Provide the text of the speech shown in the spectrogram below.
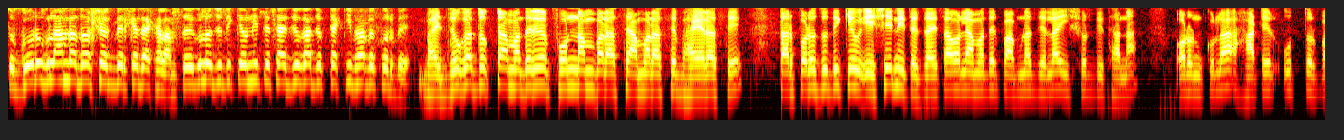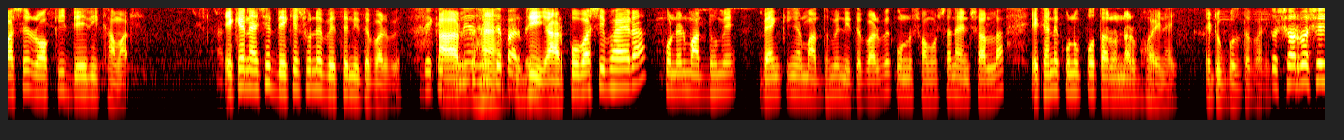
তো গরুগুলো আমরা দর্শকদেরকে দেখালাম। তো এগুলো যদি কেউ নিতে চায়, যোগাযোগটা কীভাবে করবে? ভাই, যোগাযোগটা আমাদের ফোন নাম্বার আছে, আমার আছে, ভাইয়ের আছে। তারপরে যদি কেউ এসে নিতে চায়, তাহলে আমাদের পাবনা জেলা ঈশ্বরদী থানা, অরণকুলা হাটের উত্তর পাশে রকি ডেইরি খামার। এখানে এসে দেখে শুনে বেছে নিতে পারবে। আর হ্যাঁ জি আর প্রবাসী ভাইয়েরা ফোনের মাধ্যমে ব্যাংকিং এর মাধ্যমে নিতে পারবে কোনো সমস্যা নাই ইনশাল্লাহ এখানে কোনো প্রতারণার ভয় নাই এটুক বলতে পারি। তো সর্বশেষ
